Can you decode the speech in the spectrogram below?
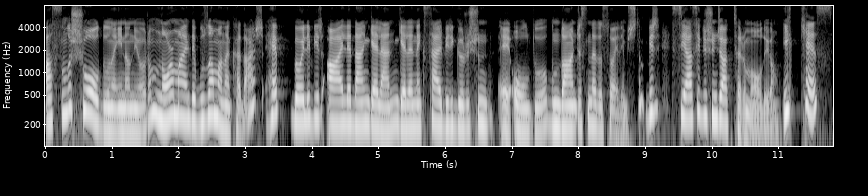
aslında şu olduğuna inanıyorum. Normalde bu zamana kadar hep böyle bir aileden gelen geleneksel bir görüşün e, olduğu, bunu daha öncesinde de söylemiştim. Bir siyasi düşünce aktarımı oluyor. İlk kez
